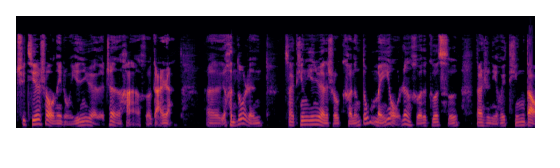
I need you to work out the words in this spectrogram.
去接受那种音乐的震撼和感染。呃，很多人在听音乐的时候，可能都没有任何的歌词，但是你会听到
